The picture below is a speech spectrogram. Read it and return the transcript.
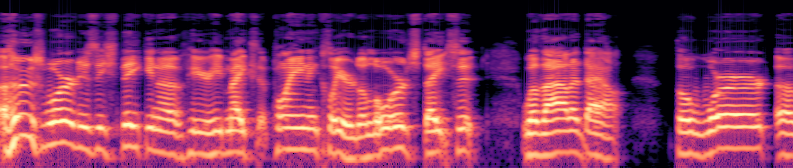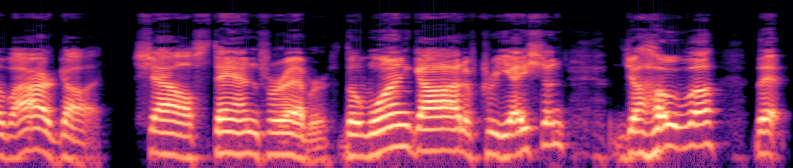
Uh, whose word is he speaking of here? He makes it plain and clear. The Lord states it without a doubt. The word of our God shall stand forever. The one God of creation, Jehovah, that,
